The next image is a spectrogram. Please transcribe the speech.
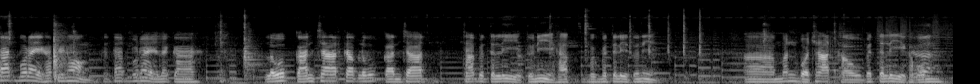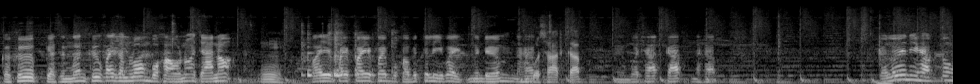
ตาร์ทบ่ได้ครับพี่น้องสตาร์ทบ่ได้แล้วก็ระบบการชาร์จครับระบบการชาร์จชาร์จแบตเตอรี่ตัวนี้ครับเบิ่งแบตเตอรี่ตัวนี้ อ่ามันบ่ชาร์จเข้าแบตเตอรี่ครับผม ก็คือเปรียบเสมือนคือไฟสำรองบ่เข้าเนาะอาจารย์เนาะอืมไฟไฟไฟไฟบ่เข้าแบตเตอรี่ไว้เหมือนเดิมนะครับบชาติครับเออบ่ชาร์จกลับนะครับ ก็เลยนี่ครับต้อง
